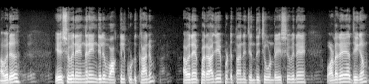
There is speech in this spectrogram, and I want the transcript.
അവർ യേശുവിനെ എങ്ങനെയെങ്കിലും വാക്കിൽ കൊടുക്കാനും അവനെ പരാജയപ്പെടുത്താനും ചിന്തിച്ചുകൊണ്ട് യേശുവിനെ വളരെയധികം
